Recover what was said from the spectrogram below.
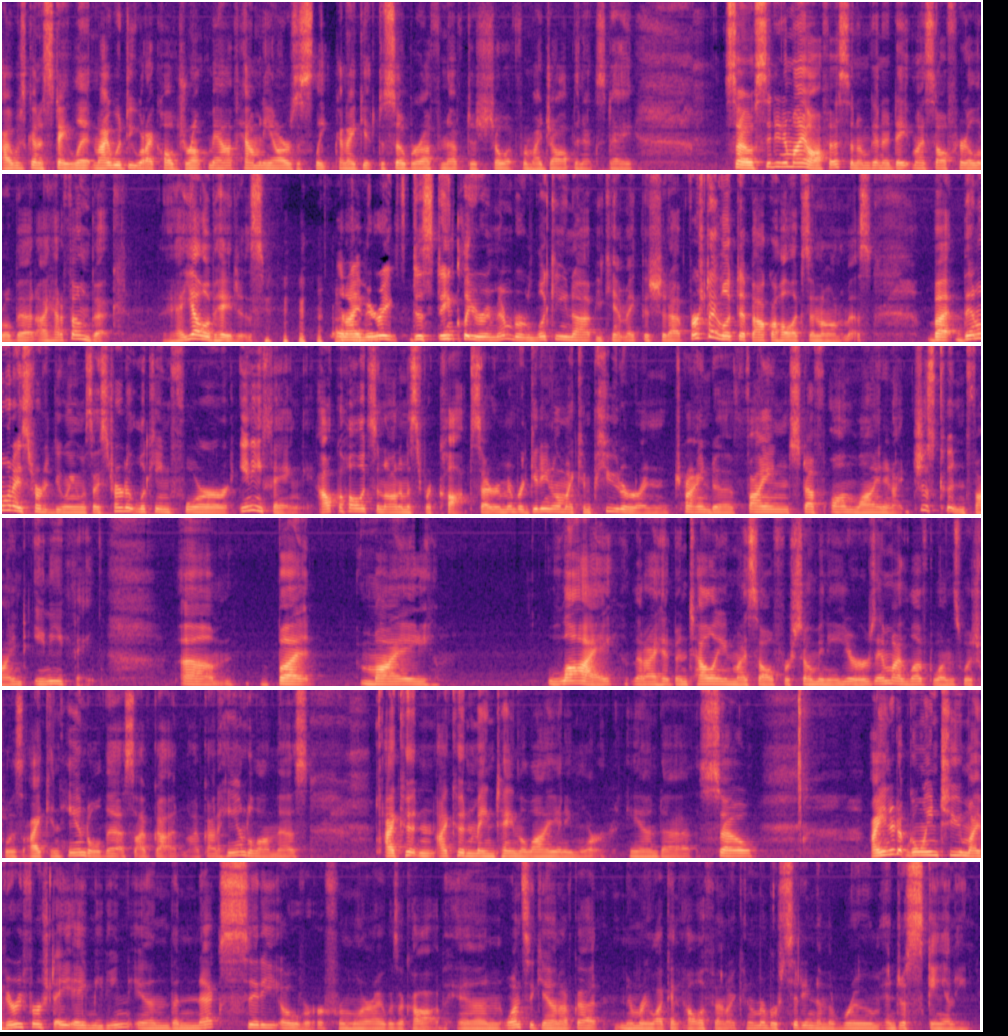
I was going to stay lit and I would do what I call drunk math. How many hours of sleep can I get to sober up enough to show up for my job the next day? So, sitting in my office, and I'm going to date myself here a little bit, I had a phone book. I had yellow pages. and I very distinctly remember looking up, you can't make this shit up. First, I looked up Alcoholics Anonymous. But then what I started doing was I started looking for anything Alcoholics Anonymous for cops. I remember getting on my computer and trying to find stuff online, and I just couldn't find anything. Um, but my lie that I had been telling myself for so many years and my loved ones, which was I can handle this. I've got I've got a handle on this. I couldn't I couldn't maintain the lie anymore, and uh, so I ended up going to my very first AA meeting in the next city over from where I was a cob. And once again, I've got memory like an elephant. I can remember sitting in the room and just scanning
